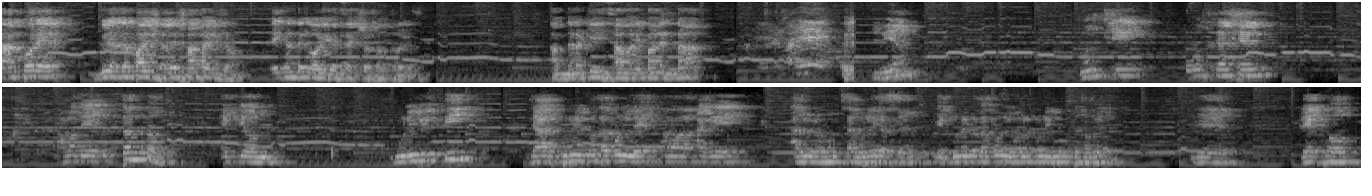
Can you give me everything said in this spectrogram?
তারপরে দুই হাজার বাইশ সালে সাতাইশ জন। এখান থেকে হয়ে গেছে একশো সতেরো জন। আপনারা কি সামারি মানেন না? মঞ্চে উপস্থিত আছেন। আমাদের অত্যন্ত একজন গুণী ব্যক্তি, যার গুণের কথা বললে আমার আগে আলুর রহমান স্যার বলে গেছেন যে গুণের কথা বললে অনেক গুণী বলতে হবে। যে লেখক,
